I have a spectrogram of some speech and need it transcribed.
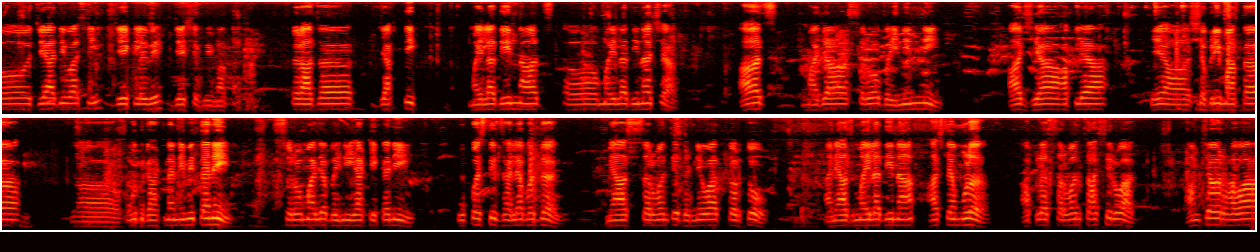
जे जय आदिवासी जय एकलव्य जय शबरी माता. तर आज जागतिक महिला दिन आज महिला दिनाच्या आज माझ्या सर्व बहिणींनी आज ह्या आपल्या हे, शबरी माता उद्घाटनानिमित्ताने सर्व माझ्या बहिणी ह्या ठिकाणी उपस्थित झाल्याबद्दल मी आज सर्वांचे धन्यवाद करतो. आणि आज महिला दिन असल्यामुळं आपला सर्वांचा आशीर्वाद आमच्यावर हवा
